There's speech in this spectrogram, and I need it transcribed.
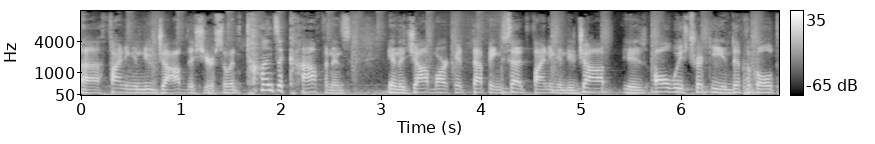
uh, finding a new job this year. So, in tons of confidence in the job market. That being said, finding a new job is always tricky and difficult,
